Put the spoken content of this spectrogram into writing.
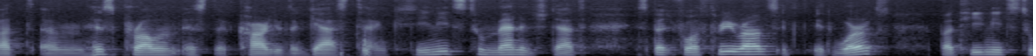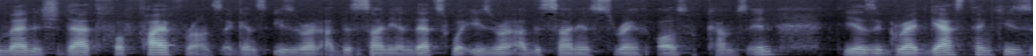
but um, his problem is the cardio, the gas tank. He needs to manage that. Especially for three rounds, it, it works, but he needs to manage that for five rounds against Israel Adesanya, and that's where Israel Adesanya's strength also comes in. He has a great gas tank. He's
